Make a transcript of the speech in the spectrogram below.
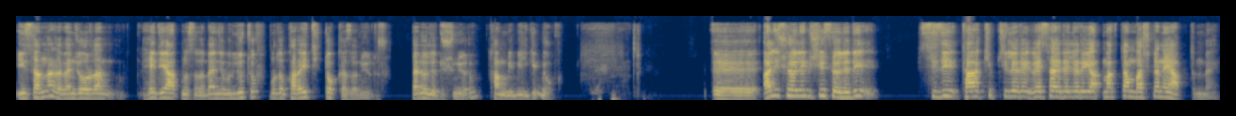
İnsanlar da bence oradan hediye atmasını bence bu lütuf burada parayı TikTok kazanıyordur. Ben öyle düşünüyorum. Tam bir bilgim yok. Ee, Ali şöyle bir şey söyledi. Sizi takipçilere vesairelere yapmaktan başka ne yaptım ben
